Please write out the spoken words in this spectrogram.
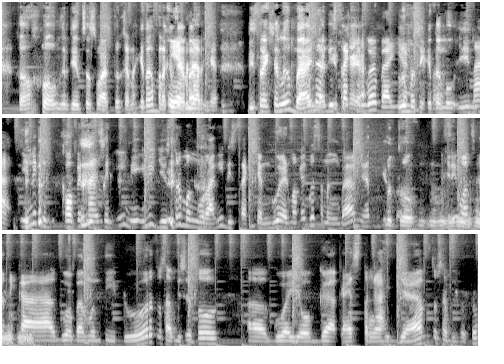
kalau mau ngerjain sesuatu karena kita kan pernah kerja iya, ya. Distraction lu banyak bener, gitu distraction kayak gue banyak. Lu mesti ketemuin. Nah, ini COVID-19 ini ini justru mengurangi distraction gue. Makanya gue seneng banget gitu. Betul. Jadi once ketika gue bangun tidur terus habis itu uh, gue yoga kayak setengah jam terus habis itu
